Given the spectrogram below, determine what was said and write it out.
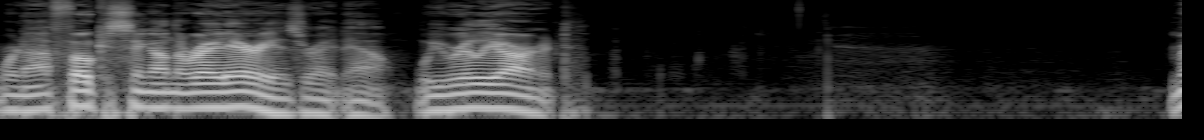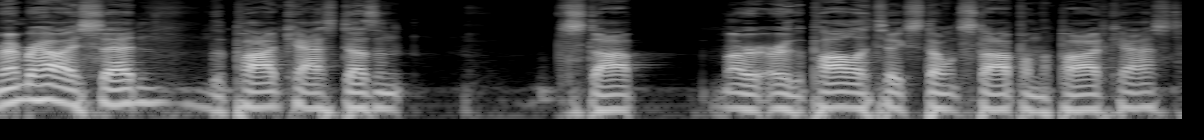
we're not focusing on the right areas right now. We really aren't. Remember how I said the podcast doesn't stop, or, or, the politics don't stop on the podcast?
